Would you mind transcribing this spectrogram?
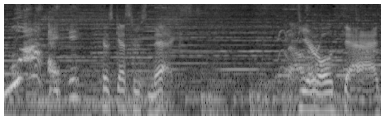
Why? Because guess who's next? No. Dear old dad.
